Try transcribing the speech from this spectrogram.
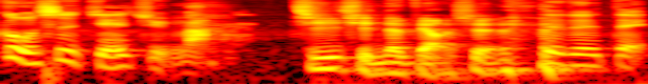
故事结局嘛。激情的表现。对对对。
